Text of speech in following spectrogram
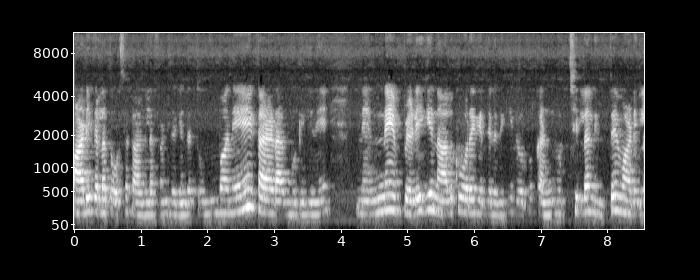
ಮಾಡಿದ್ದೆಲ್ಲ ತೋರ್ಸೋಕ್ಕಾಗಿಲ್ಲ ಫ್ರೆಂಡ್ಸ್ ಯಾಕೆಂದರೆ ತುಂಬಾ ಟಯರ್ಡ್ ಆಗಿಬಿಟ್ಟಿದ್ದೀನಿ ನಿನ್ನೆ ಬೆಳಿಗ್ಗೆ ನಾಲ್ಕೂವರೆಗೆ ಎದ್ದಿರೋದಕ್ಕೆ ಇದುವರೆಗೂ ಕಣ್ಣು ಮುಚ್ಚಿಲ್ಲ, ನಿದ್ದೆ ಮಾಡಿಲ್ಲ.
